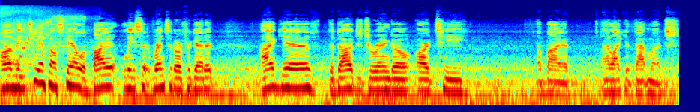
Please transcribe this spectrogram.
On the TFL scale of buy it, lease it, rent it, or forget it, I give the Dodge Durango RT a buy it. I like it that much.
